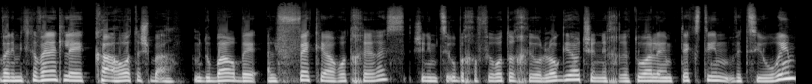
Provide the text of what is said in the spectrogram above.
ואני מתכוונת לקערות השבעה. מדובר באלפי קערות חרס שנמצאו בחפירות ארכיאולוגיות שנחרטו עליהם טקסטים וציורים,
